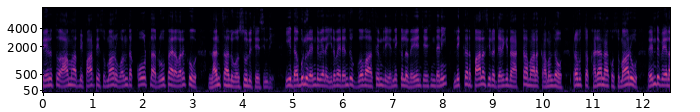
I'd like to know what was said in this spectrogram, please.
పేరుతో ఆమ్ ఆద్మీ పార్టీ సుమారు వంద కోట్ల రూపాయల వరకు లంచాలు వసూలు చేసింది. ఈ డబ్బును రెండు వేల ఇరవై రెండు గోవా అసెంబ్లీ ఎన్నికల్లో వ్యయం చేసిందని లిక్కర్ పాలసీలో జరిగిన అక్రమాల క్రమంలో ప్రభుత్వ ఖజానాకు సుమారు రెండు వేల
